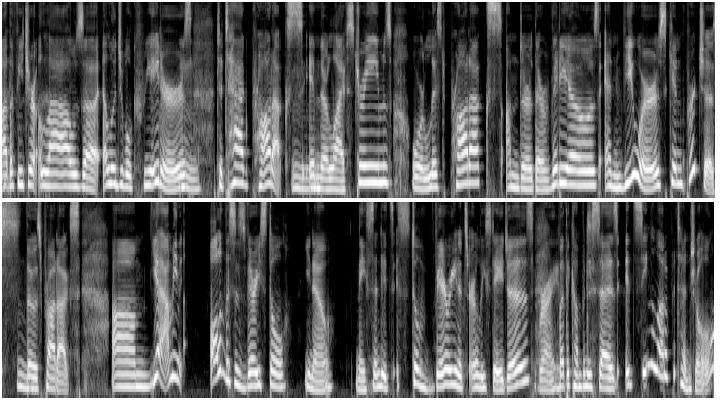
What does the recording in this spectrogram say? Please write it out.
Uh, the feature allows uh, eligible creators to tag products in their live streams or list products under their videos, and viewers can purchase those products. Um, yeah, I mean, all of this is very still, you know, nascent. It's, it's still very in its early stages. Right. But the company says it's seeing a lot of potential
